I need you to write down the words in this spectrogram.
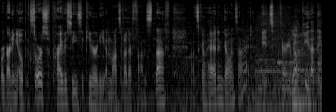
regarding open source, privacy, security, and lots of other fun stuff. Let's go ahead and go inside. It's very lucky that they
